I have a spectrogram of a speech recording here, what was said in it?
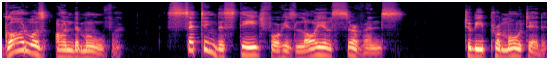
God was on the move setting the stage for his loyal servants to be promoted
